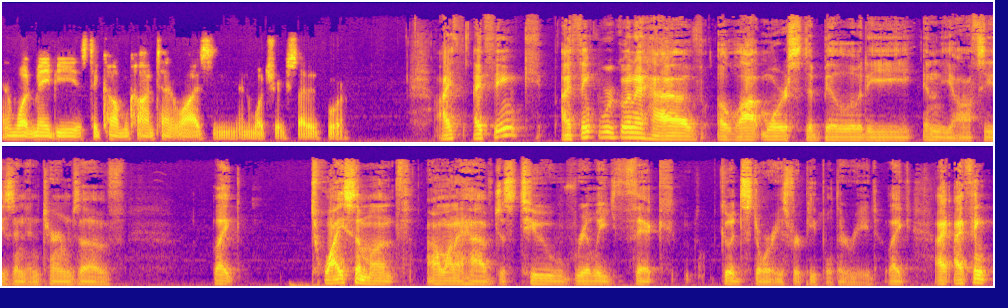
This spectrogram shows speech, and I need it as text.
and what maybe is to come content wise and, and what you're excited for i i think i think we're going to have a lot more stability in the off season in terms of like twice a month i want to have just two really thick good stories for people to read like i i think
